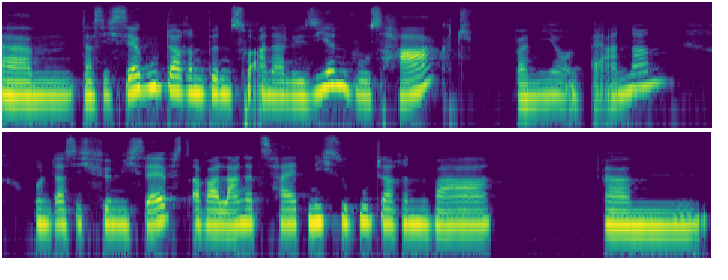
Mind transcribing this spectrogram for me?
ähm, dass ich sehr gut darin bin zu analysieren, wo es hakt bei mir und bei anderen. Und dass ich für mich selbst aber lange Zeit nicht so gut darin war, ähm,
